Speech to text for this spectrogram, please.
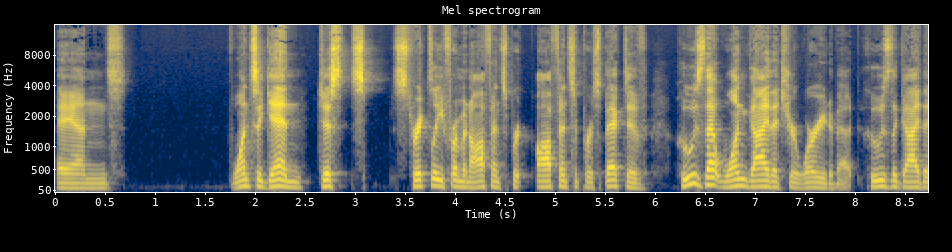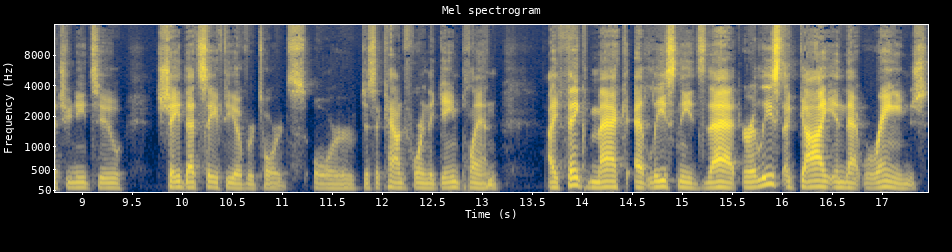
And once again, just strictly from an offense offensive perspective, who's that one guy that you're worried about? Who's the guy that you need to shade that safety over towards or just account for in the game plan? I think Mac at least needs that, or at least a guy in that range,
